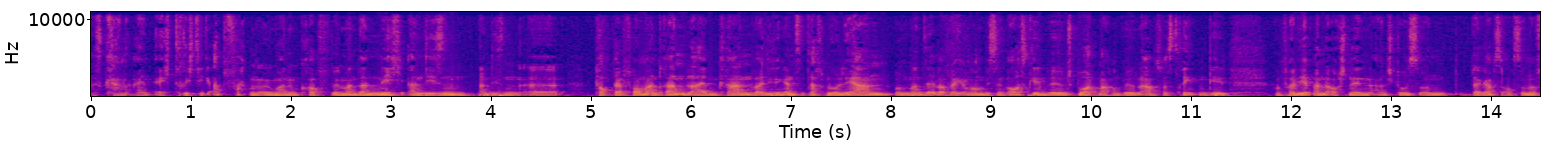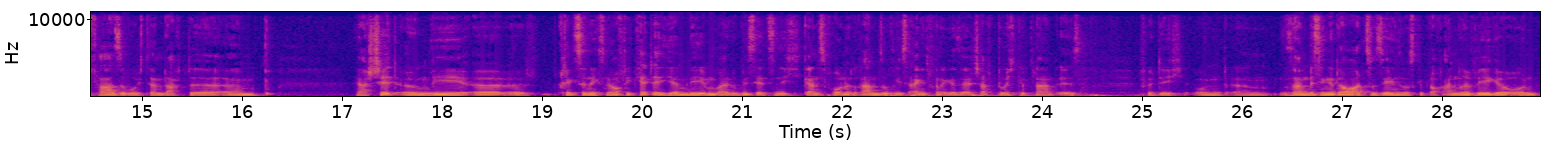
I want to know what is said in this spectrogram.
das kann einen echt richtig abfacken irgendwann im Kopf, wenn man dann nicht an diesen, an diesen äh, Top-Performern dranbleiben kann, weil die den ganzen Tag nur lernen und man selber vielleicht auch mal ein bisschen rausgehen will und Sport machen will und abends was trinken geht dann verliert man auch schnell den Anschluss. Und da gab es auch so eine Phase, wo ich dann dachte, ähm, ja shit, irgendwie äh, äh, kriegst du nichts mehr auf die Kette hier im Leben, weil du bist jetzt nicht ganz vorne dran, so wie es eigentlich von der Gesellschaft durchgeplant ist für dich. Und ähm, es ähm, hat ein bisschen gedauert zu sehen, so es gibt auch andere Wege und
